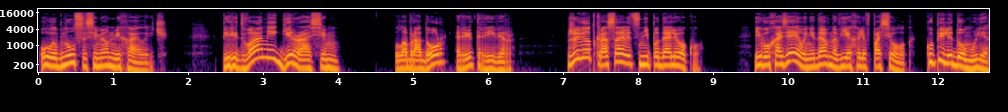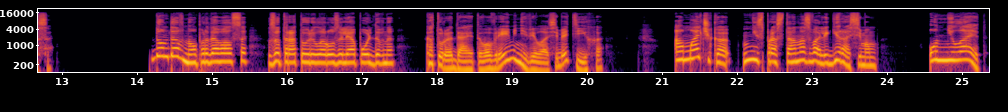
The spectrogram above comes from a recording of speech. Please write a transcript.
улыбнулся Семен Михайлович. Перед вами Герасим, лабрадор-ретривер. Живет красавец неподалеку. Его хозяева недавно въехали в поселок, купили дом у леса. «Дом давно продавался», — затараторила Роза Леопольдовна, которая до этого времени вела себя тихо. «А мальчика неспроста назвали Герасимом. Он не лает,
